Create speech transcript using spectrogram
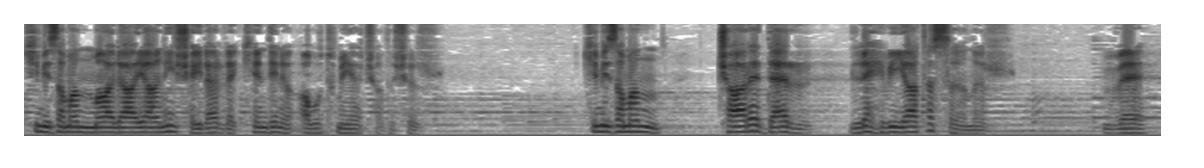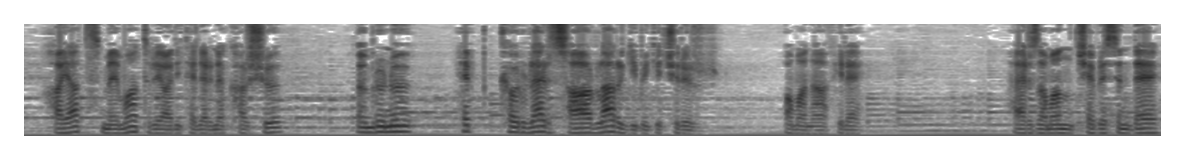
kimi zaman malayani şeylerle kendini avutmaya çalışır. Kimi zaman çare der, lehviyata sığınır ve hayat memat realitelerine karşı ömrünü hep körler sağırlar gibi geçirir ama nafile. Her zaman çevresinde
